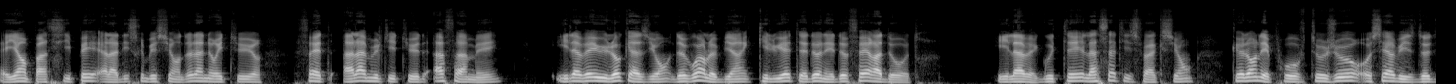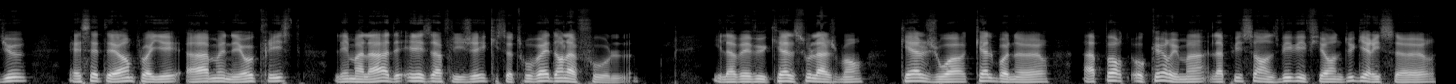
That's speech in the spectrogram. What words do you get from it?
ayant participé à la distribution de la nourriture faite à la multitude affamée, il avait eu l'occasion de voir le bien qui lui était donné de faire à d'autres. Il avait goûté la satisfaction que l'on éprouve toujours au service de Dieu et s'était employé à amener au Christ les malades et les affligés qui se trouvaient dans la foule. Il avait vu quel soulagement, quelle joie, quel bonheur apporte au cœur humain la puissance vivifiante du guérisseur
